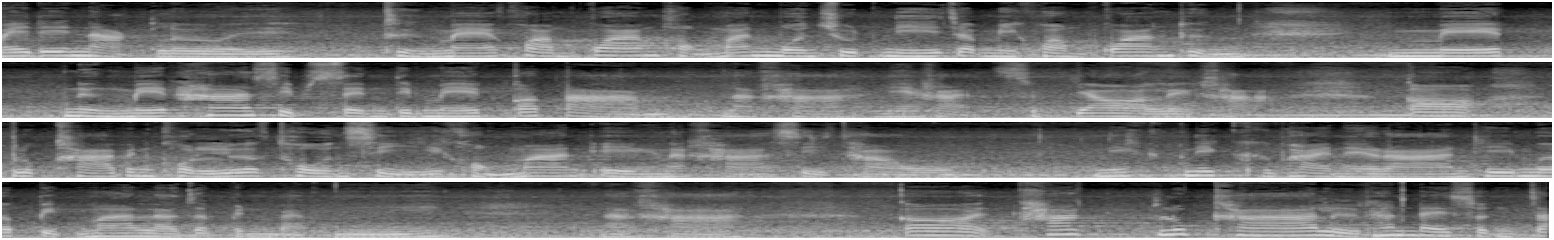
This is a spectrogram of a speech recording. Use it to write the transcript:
ไม่ได้หนักเลย ถึงแม้ความกว้างของม่านม้วนชุดนี้จะมีความกว้างถึงเมตร1เมตร50เซนติเมตรก็ตามนะคะเนี่ยค่ะ สุดยอดเลยค่ะ ก็ลูกค้าเป็นคนเลือกโทนสีของม่านเองนะคะ สีเทานี่นี่คือภายในร้านที่เมื่อปิดม่านแล้วจะเป็นแบบนี้นะคะ ก็ถ้าลูกค้าหรือท่านใดสนใจ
